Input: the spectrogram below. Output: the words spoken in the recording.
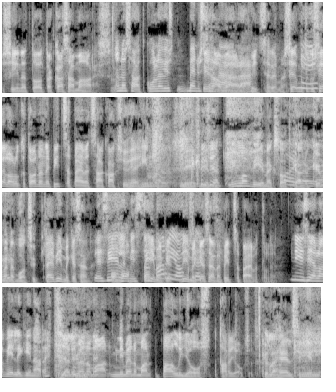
siinä tuota Kasamaaressa. No sä oot kuule just mennyt Ihan väärää väärään. pizzeriä. Se, Mutta kun siellä on ollut, kato aina ne pizzapäivät saa kaksi yhden hinnalla. Niin, viime, milloin viimeksi oot Oi, käynyt? oi. Kymmenen vuotta sitten. Ei viime kesänä. Ja siellä, Oho, missä Viime, ke- tarjoukset, viime kesänä pizzapäivät oli. niin siellä on Ville Kinaret. Ja nimenomaan, nimenomaan paljoustarjoukset. Kyllä Helsingin,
